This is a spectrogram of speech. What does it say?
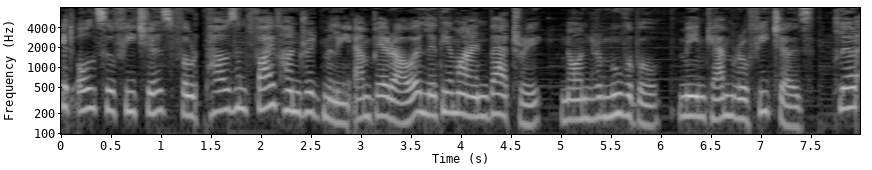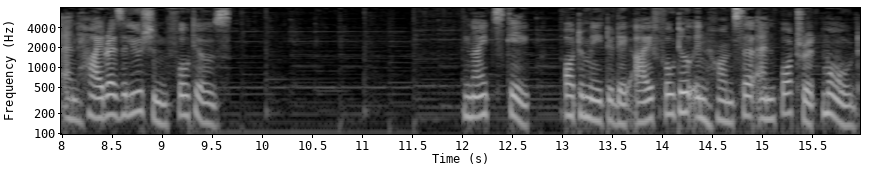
It also features 4500 mAh lithium-ion battery, non-removable, main camera features, clear and high-resolution photos. Nightscape, automated AI photo enhancer and portrait mode.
